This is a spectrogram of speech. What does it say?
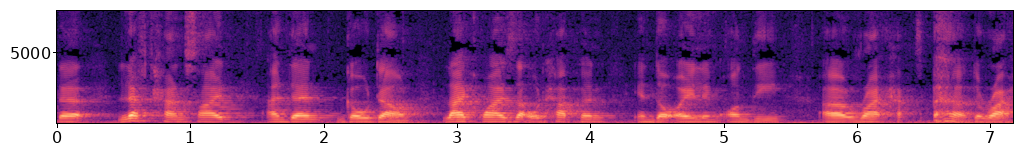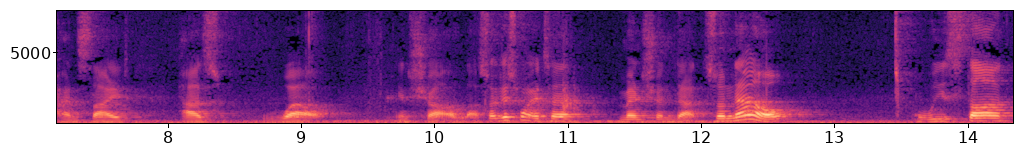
the left hand side, and then go down. Likewise, that would happen in the oiling on the uh, right hand, the right hand side as well, inshallah. So I just wanted to mention that. So now we start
